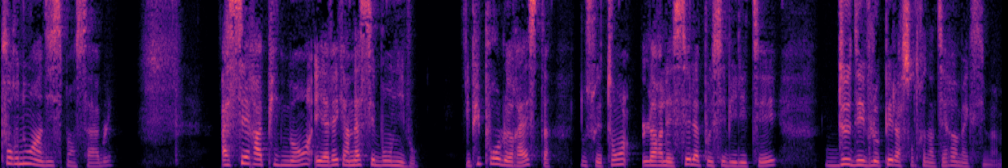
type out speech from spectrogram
pour nous indispensables, assez rapidement et avec un assez bon niveau. Et puis pour le reste, nous souhaitons leur laisser la possibilité de développer leur centre d'intérêt au maximum.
